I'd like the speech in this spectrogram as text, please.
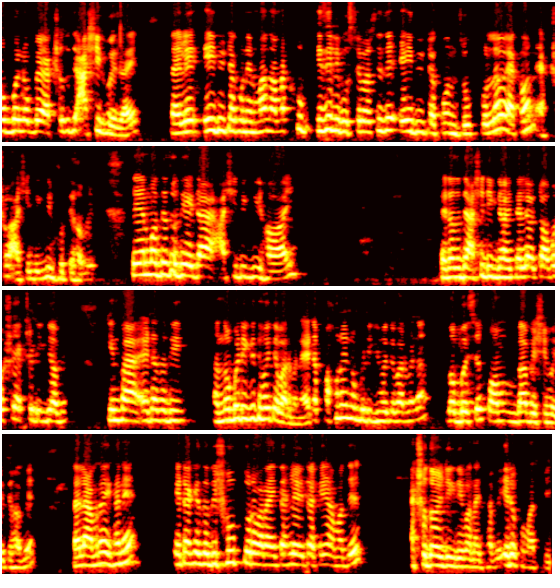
নব্বই নব্বই, একশো যদি আশি হয়ে যায়, তাহলে এই দুইটা কোণের মান আমরা খুব ইজিলি বুঝতে পারছি যে এই দুইটা কোণ যোগ করলেও এখন একশো আশি ডিগ্রি হতে হবে। তো এর মধ্যে যদি এটা আশি ডিগ্রি হয়, এটা যদি আশি ডিগ্রি হয়, তাহলে ওটা অবশ্যই একশো ডিগ্রি হবে। কিংবা এটা যদি নব্বই ডিগ্রিতে হইতে পারবে না, এটা কখনোই নব্বই ডিগ্রি হইতে পারবে না, নব্বই কম বা বেশি হইতে হবে। তাহলে আমরা এখানে এটাকে যদি সত্তর বানাই, তাহলে এটাকে আমাদের একশো দশ ডিগ্রি বানাইতে হবে, এরকম আর কি।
